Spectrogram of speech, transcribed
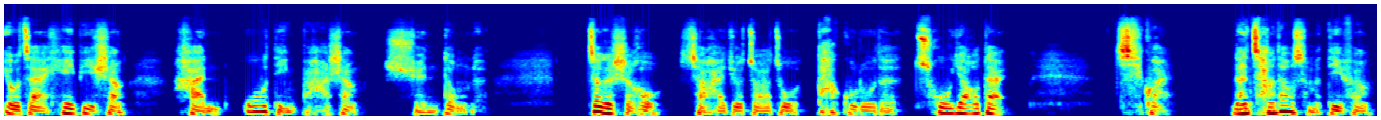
又在黑壁上和屋顶拔上旋动了。这个时候，小孩就抓住大咕噜的粗腰带，奇怪，能藏到什么地方？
